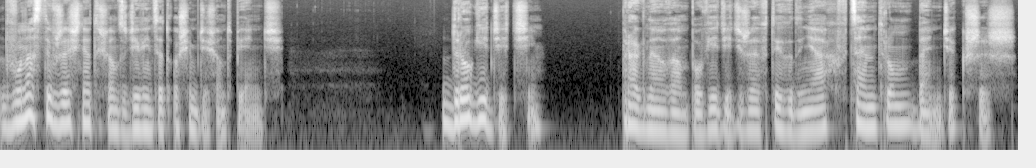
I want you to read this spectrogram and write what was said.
12 września 1985 Drogie dzieci, pragnę wam powiedzieć, że w tych dniach w centrum będzie krzyż.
